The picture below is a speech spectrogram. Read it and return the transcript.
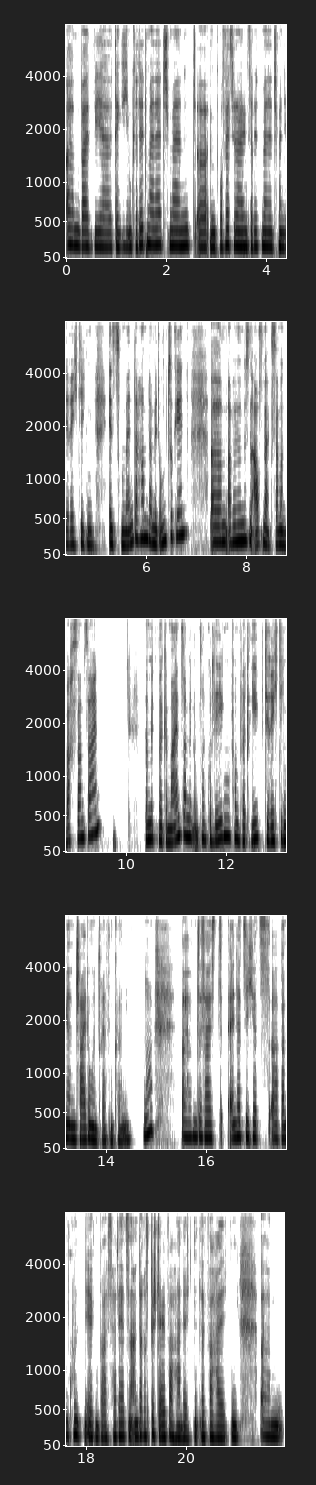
ähm, weil wir, denke ich, im Kreditmanagement, äh, im professionellen Kreditmanagement die richtigen Instrumente haben, damit umzugehen. Ähm, aber wir müssen aufmerksam und wachsam sein, damit wir gemeinsam mit unseren Kollegen vom Vertrieb die richtigen Entscheidungen treffen können. Ne? Ähm, das heißt, ändert sich jetzt äh, beim Kunden irgendwas? Hat er jetzt ein anderes Bestellverhalten? Äh? Ähm,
